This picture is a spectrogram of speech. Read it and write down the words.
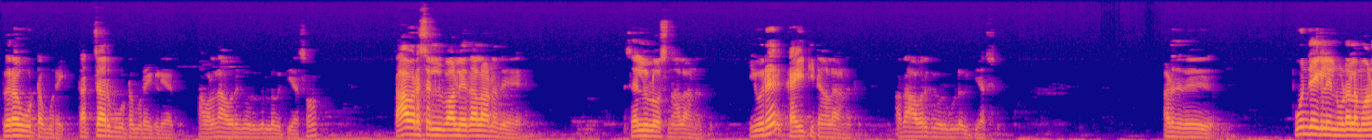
பிற ஊட்ட முறை தற்சார்பு ஊட்ட முறை கிடையாது. அவ்வளோதான் அவருக்கு இவருக்கு உள்ள வித்தியாசம். தாவர செல்வால் எதால் ஆனது செல்லுலோஸ்னால் ஆனது. இவர் கைட்டினால் ஆனது. அதான் அவருக்கு இவருக்கு உள்ள வித்தியாசம். அடுத்தது பூஞ்சைகளின் உடலமான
